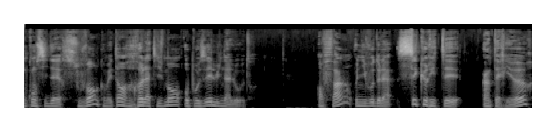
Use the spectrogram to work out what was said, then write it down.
considère souvent comme étant relativement opposées l'une à l'autre. Enfin, au niveau de la sécurité intérieure,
